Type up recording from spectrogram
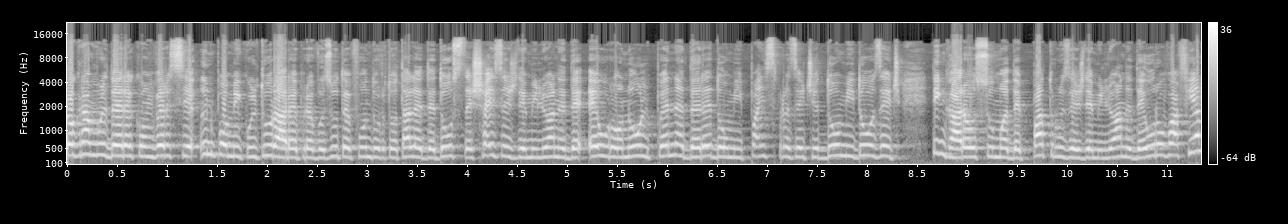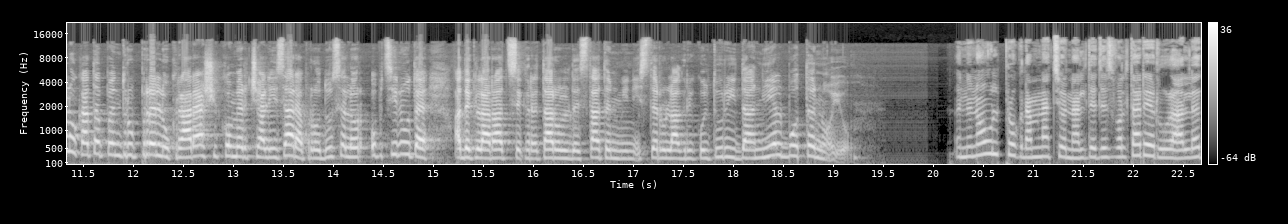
Programul de reconversie în pomicultură are prevăzute fonduri totale de 260 de milioane de euro noul PNDR 2014-2020, din care o sumă de 40 de milioane de euro va fi alocată pentru prelucrarea și comercializarea produselor obținute, a declarat secretarul de stat în Ministerul Agriculturii Daniel Botănoiu. În noul Program Național de Dezvoltare Rurală 2014-2020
